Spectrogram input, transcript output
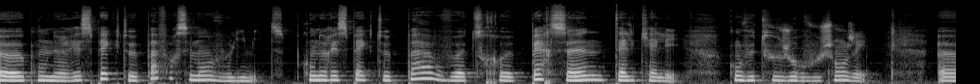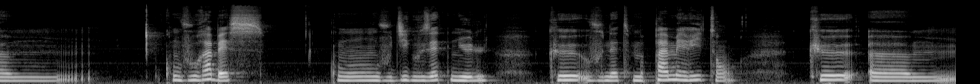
euh, qu'on ne respecte pas forcément vos limites, qu'on ne respecte pas votre personne telle qu'elle est, qu'on veut toujours vous changer, qu'on vous rabaisse, qu'on vous dit que vous êtes nul, que vous n'êtes pas méritant, que euh,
